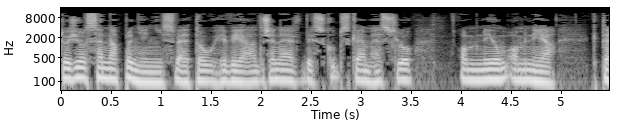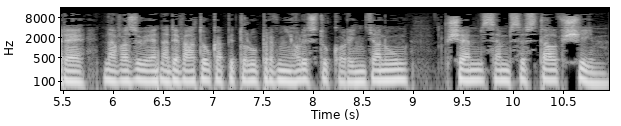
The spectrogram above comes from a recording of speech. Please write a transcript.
Dožil se naplnění své touhy vyjádřené v biskupském heslu Omnium Omnia, které navazuje na devátou kapitolu prvního listu Korintianům Všem jsem se stal vším,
